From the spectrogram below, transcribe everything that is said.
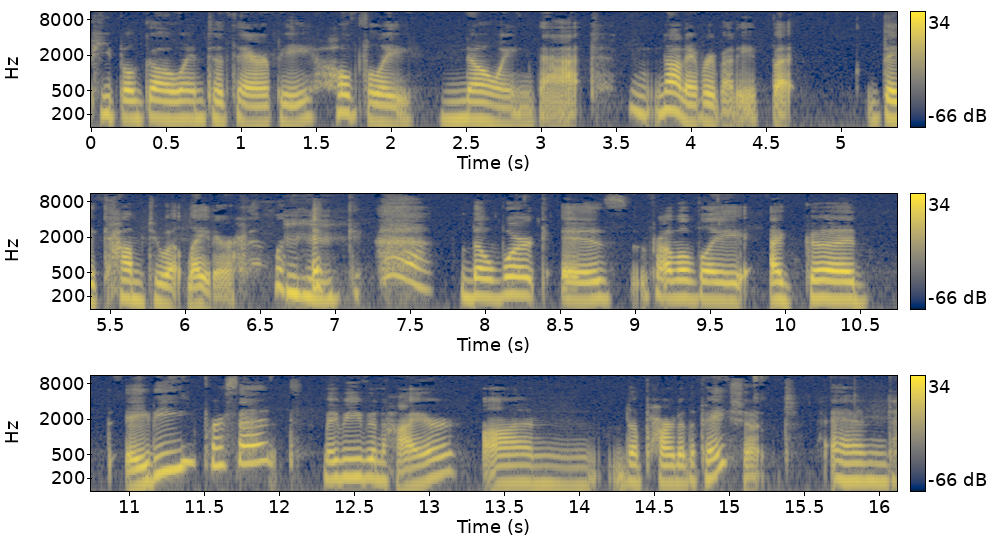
people go into therapy hopefully knowing that. Not everybody, but they come to it later. Mm-hmm. the work is probably a good 80%, maybe even higher on the part of the patient. And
